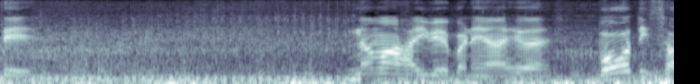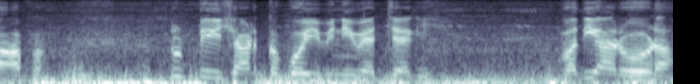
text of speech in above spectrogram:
ਤੇ ਨਵਾਂ ਹਾਈਵੇ ਬਣਿਆ ਹੋਇਆ ਹੈ। ਬਹੁਤ ਹੀ ਸਾਫ਼। ਟੁੱਟੀ ਸੜਕ ਕੋਈ ਵੀ ਨਹੀਂ ਵਿੱਚ ਹੈਗੀ। ਵਧੀਆ ਰੋਡ ਆ।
